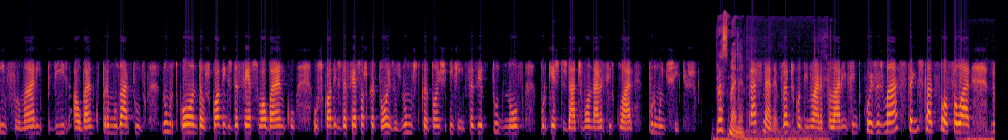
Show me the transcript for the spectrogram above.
informar e pedir ao banco para mudar tudo. Número de conta, os códigos de acesso ao banco, os códigos de acesso aos cartões, os números de cartões, enfim, fazer tudo novo, porque estes dados vão andar a circular por muitos sítios. Para a semana. Para a semana. Vamos continuar a falar, enfim, de coisas más. Tenho estado só a falar de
